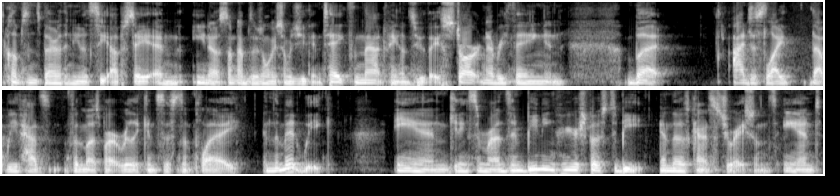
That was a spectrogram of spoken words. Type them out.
Clemson's better than USC Upstate, and you know sometimes there's only so much you can take from that, depending on who they start and everything. And but I just like that we've had for the most part really consistent play in the midweek and getting some runs and beating who you're supposed to beat in those kind of situations, and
